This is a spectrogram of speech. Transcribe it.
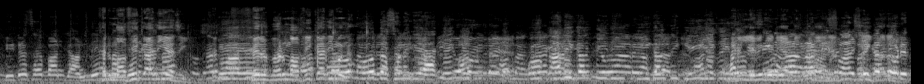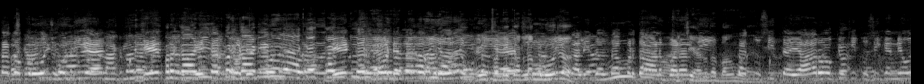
ਲੀਡਰ ਸਾਹਿਬਾਨ ਜਾਣਦੇ ਆ ਫਿਰ ਮਾਫੀ ਕਾਦੀ ਹੈ ਜੀ? ਕਿ ਫਿਰ ਫਿਰ ਮਾਫੀ ਕਾਦੀ ਮੰਗ ਉਹ ਦੱਸਣਗੇ ਆ ਕੇ ਕਿ ਉਹ ਕਾਦੀ ਗਲਤੀ ਦੀ ਕੀ ਗਲਤੀ ਕੀਤੀ ਹੈ ਕਿ ਲਿਵਿੰਗ ਇੰਡੀਆ ਦਾ ਆਖਰੀ ਸਵਾਲ ਜੇਕਰ ਤੁਹਾਡੇ ਤੱਕ ਅਪਰੋਚ ਹੁੰਦੀ ਹੈ। ਜੇ ਪ੍ਰਗਾੜੀ- ਪ੍ਰਗਾੜੀ ਨੂੰ ਲੈ ਕੇ ਕਈ ਜੇਕਰ ਤੁਹਾਡੇ ਤੱਕ ਅਪਰੋਚ ਹੁੰਦੀ ਇਹਨੂੰ ਥੱਲੇ ਕਰ ਲੈ ਹੈ ਮਨੋਜ। ਅਕਾਲੀ ਦਲ ਦਾ ਪ੍ਰਧਾਨ ਬਣਨ ਦੀ ਤਾਂ ਤੁਸੀਂ ਤਿਆਰ ਹੋ ਕਿਉਂਕਿ ਤੁਸੀਂ ਕਹਿੰਦੇ ਹੋ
